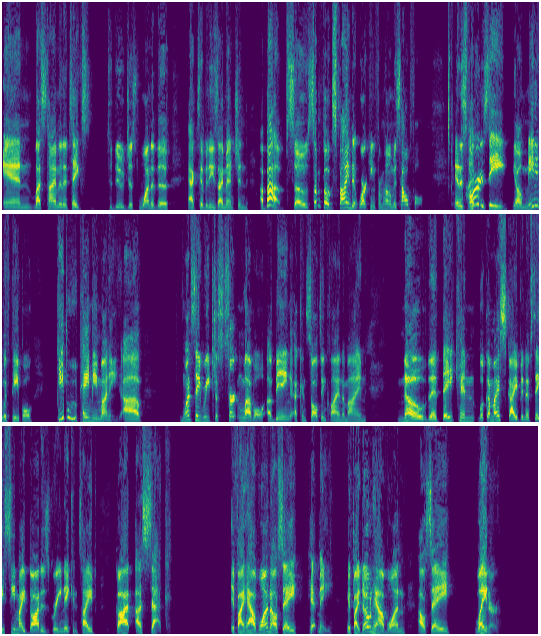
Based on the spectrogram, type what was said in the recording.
and less time than it takes to do just one of the activities I mentioned above. So some folks find that working from home is helpful. And as far I, as the you know meeting with people, people who pay me money, uh, once they reach a certain level of being a consulting client of mine, know that they can look on my Skype and if they see my dot is green, they can type "got a sec." If I have one, I'll say "hit me." If I don't have one, I'll say later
